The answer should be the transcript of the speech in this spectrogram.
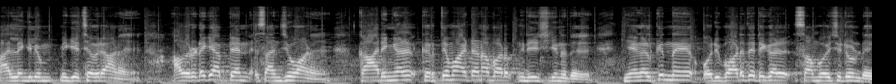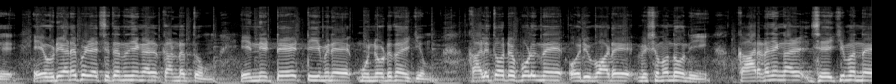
അല്ലെങ്കിലും മികച്ചവരാണ്. അവരുടെ ക്യാപ്റ്റൻ സഞ്ജുവാണ്. കാര്യങ്ങൾ കൃത്യമായിട്ടാണ് അവർ നിരീക്ഷിക്കുന്നത്. ഞങ്ങൾക്കിന്ന് ഒരുപാട് തെറ്റുകൾ സംഭവിച്ചിട്ടുണ്ട്. എവിടെയാണ് പിഴച്ചതെന്ന് ഞങ്ങൾ കണ്ടെത്തും. എന്നിട്ട് ടീമിനെ മുന്നോട്ട് നയിക്കും. കളി തോറ്റപ്പോൾ ഇന്ന് ഒരുപാട് വിഷമം തോന്നി. കാരണം ഞങ്ങൾ ജയിക്കുമെന്ന്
